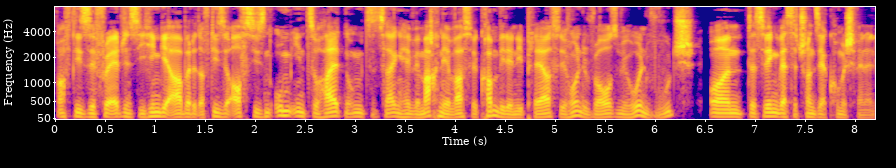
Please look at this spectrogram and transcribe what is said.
auf diese Free Agency hingearbeitet, auf diese Offseason, um ihn zu halten, um ihm zu zeigen, hey, wir machen hier was, wir kommen wieder in die Playoffs, wir holen die Rose, wir holen Wutsch. Und deswegen wäre es jetzt schon sehr komisch, wenn er,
